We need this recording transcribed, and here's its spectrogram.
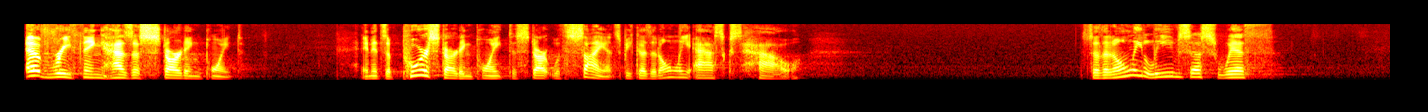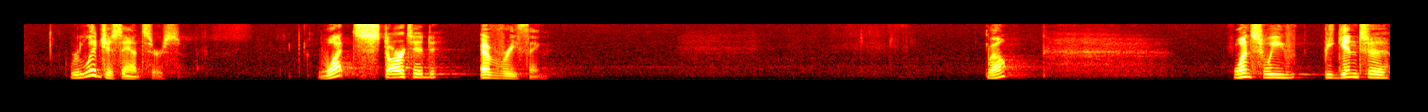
everything has a starting point. And it's a poor starting point to start with science because it only asks how. So that only leaves us with religious answers. What started everything? Well, once we begin to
